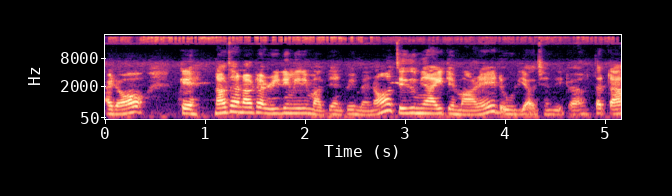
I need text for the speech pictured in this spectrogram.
အဲ့တော့ကဲနောက်ထပ်နောက်ထပ် reading လေးတွေမှာပြန်တွေ့မယ်เนาะကျေးဇူးအများကြီးတင်ပါတယ်တူတယောက်ချင်းစီအတွက်တက်တာ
